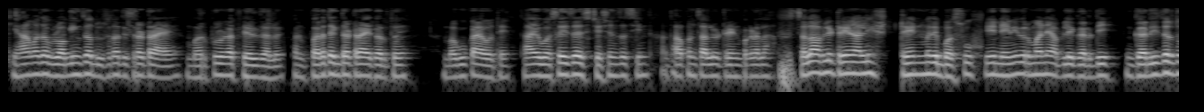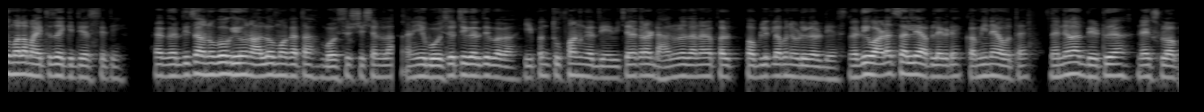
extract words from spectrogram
की हा माझा ब्लॉगिंगचा दुसरा तिसरा ट्राय आहे. भरपूर वेळा फेल झालो आहे पण परत एकदा ट्राय करतोय. बघू काय होते काय वसईचं स्टेशनचं सीन आता आपण चालू ट्रेन पकडायला. चला आपली ट्रेन आली. ट्रेनमध्ये बसू. हे नेहमीप्रमाणे आपली गर्दी. गर्दी तर तुम्हाला माहितीच आहे किती असते ती. ह्या गर्दीचा अनुभव घेऊन आलो मग आता बोईसर स्टेशनला. आणि ही बोईसरची गर्दी बघा. ही पण तुफान गर्दी आहे. विचार करा ढालूला जाणाऱ्या पब्लिकला पण एवढी गर्दी असते गर्दी वाढत चालली आहे आपल्याकडे. कमी नाही होत आहे. धन्यवाद. भेटूया नेक्स्ट ब्लॉग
